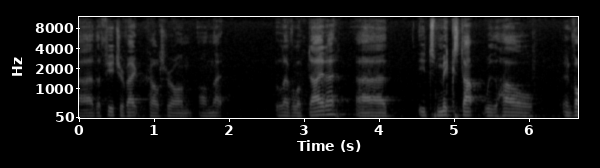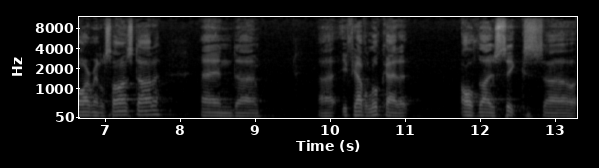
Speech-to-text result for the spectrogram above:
uh, the future of agriculture on, on that level of data. Uh, it's mixed up with the whole environmental science data, and uh, uh, if you have a look at it, of those six, uh,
